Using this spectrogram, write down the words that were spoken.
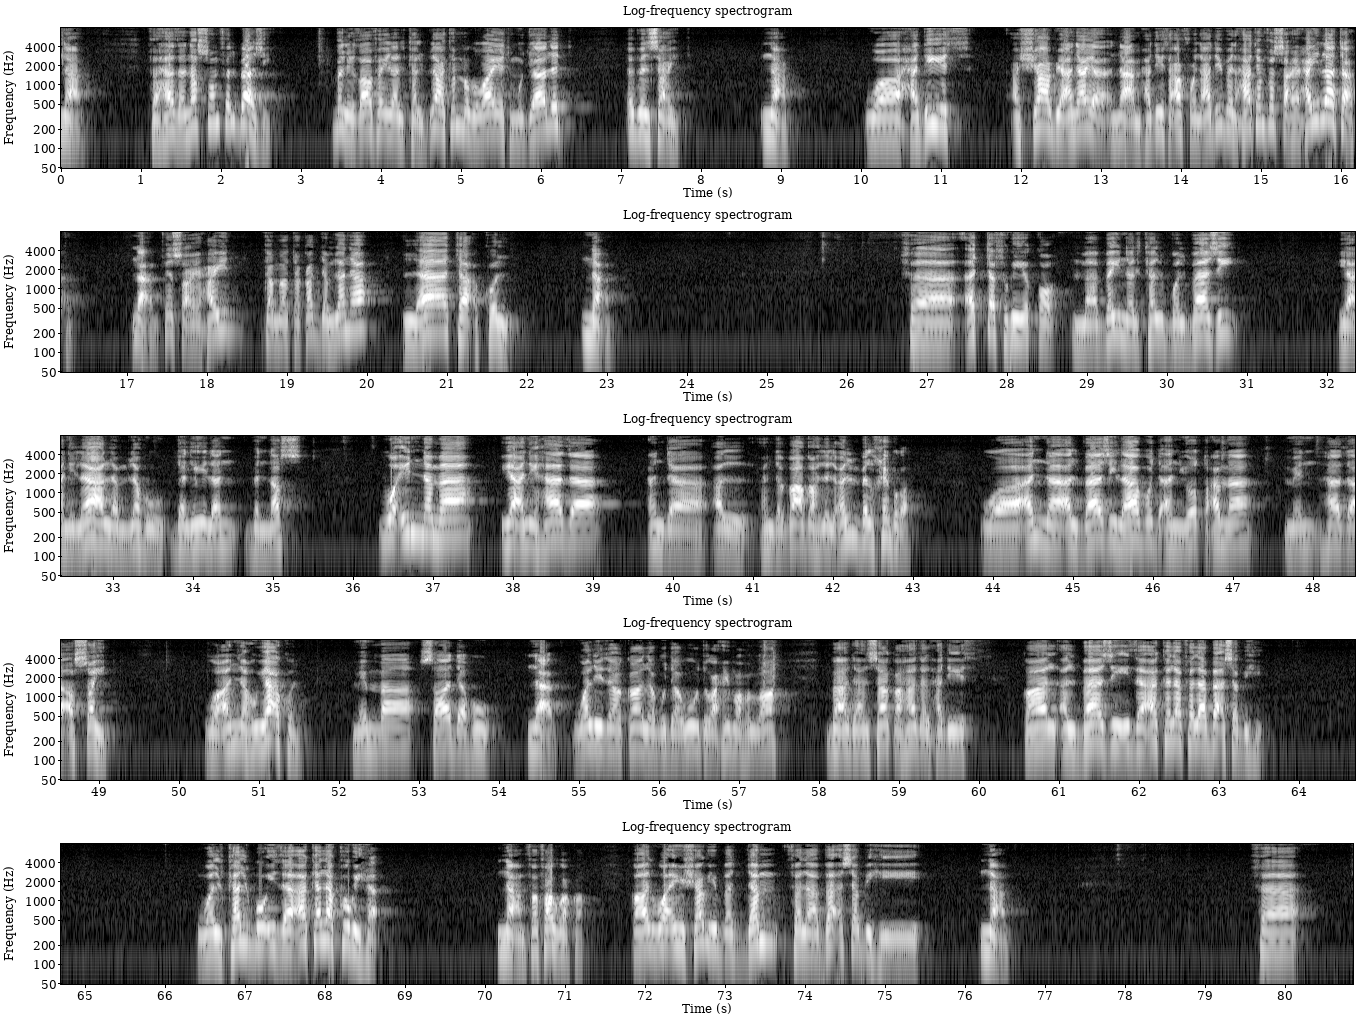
نعم. فهذا نص في البازي. بالإضافة إلى الكلب. لكن من رواية مجالد ابن سعيد. نعم. وحديث الشعبي عن آية نعم حديث عفوا عدي بن حاتم في الصحيحين لا تأكل. نعم في الصحيحين كما تقدم لنا لا تأكل. نعم. فالتفريق ما بين الكلب والبازي يعني لا أعلم له دليلا بالنص وإنما يعني هذا عند عند بعض أهل العلم بالخبرة وأن البازي لابد أن يطعم من هذا الصيد وأنه يأكل مما صاده. نعم. ولذا قال أبو داود رحمه الله بعد أن ساق هذا الحديث قال البازي إذا أكل فلا بأس به والكلب إذا أكل كره. نعم ففرق. قال وإن شرب الدم فلا بأس به. نعم.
